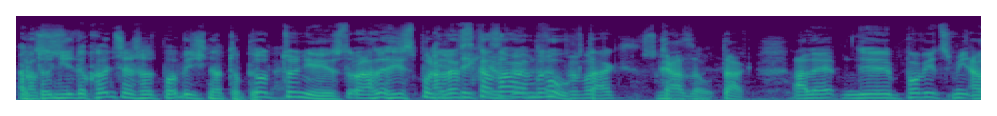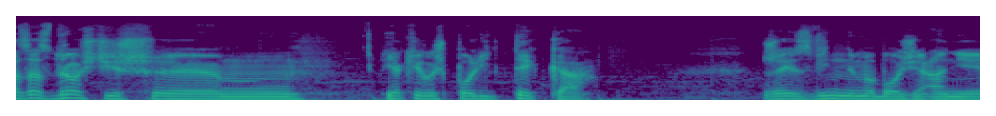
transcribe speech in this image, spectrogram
A to nie do końca jest odpowiedź na to To, pytanie. to nie jest, ale jest politykiem. wskazałem Wy- wy- dwóch, tak? Wskazał, tak. Ale y, powiedz mi, a zazdrościsz ym, jakiegoś polityka, że jest w innym obozie, a, nie,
